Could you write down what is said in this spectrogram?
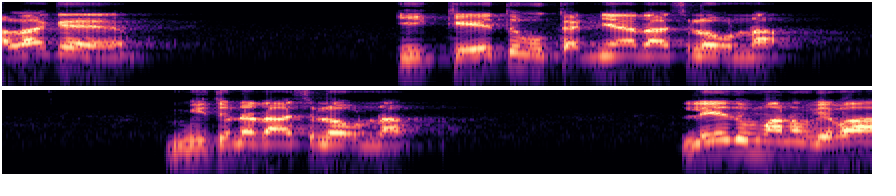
అలాగే ఈ కేతువు కన్యా రాశిలో ఉన్న మిథున రాశిలో ఉన్న లేదు మనం వివాహ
